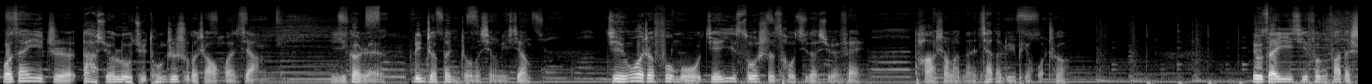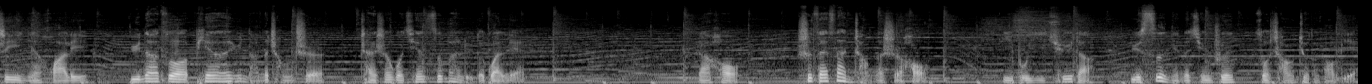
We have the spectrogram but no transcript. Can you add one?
我在一纸大学录取通知书的召唤下，一个人拎着笨重的行李箱。紧握着父母节衣缩食凑齐的学费，踏上了南下的绿皮火车。又在意气风发的失意年华里，与那座偏安于南的城池产生过千丝万缕的关联。然后，是在散场的时候，亦步亦趋的与四年的青春做长久的告别。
